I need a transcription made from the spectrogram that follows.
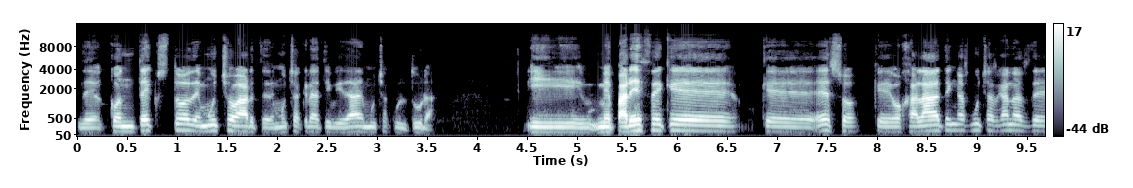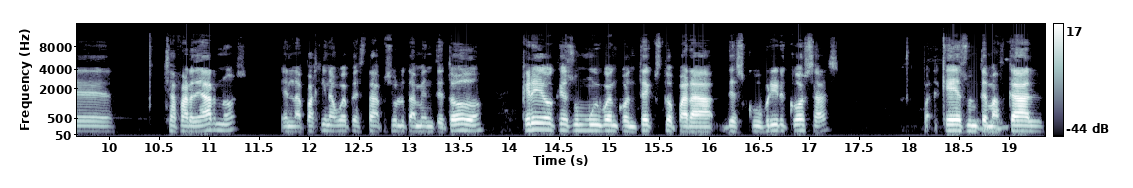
De contexto, de mucho arte, de mucha creatividad, de mucha cultura. Y me parece que, que eso, que ojalá tengas muchas ganas de chafardearnos. En la página web está absolutamente todo. Creo que es un muy buen contexto para descubrir cosas qué es un temazcal,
